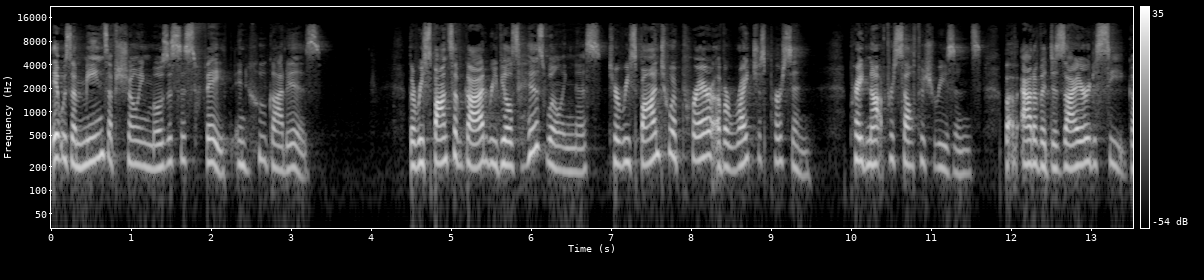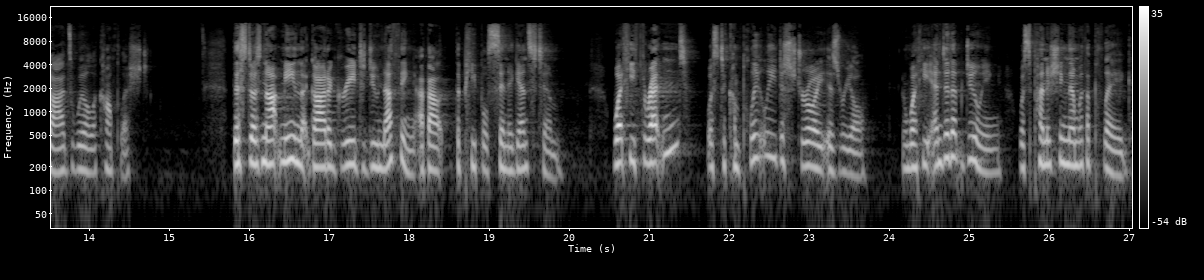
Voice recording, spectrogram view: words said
It was a means of showing Moses' faith in who God is. The response of God reveals his willingness to respond to a prayer of a righteous person, prayed not for selfish reasons, but out of a desire to see God's will accomplished. This does not mean that God agreed to do nothing about the people's sin against him. What he threatened was to completely destroy Israel and what he ended up doing was punishing them with a plague,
